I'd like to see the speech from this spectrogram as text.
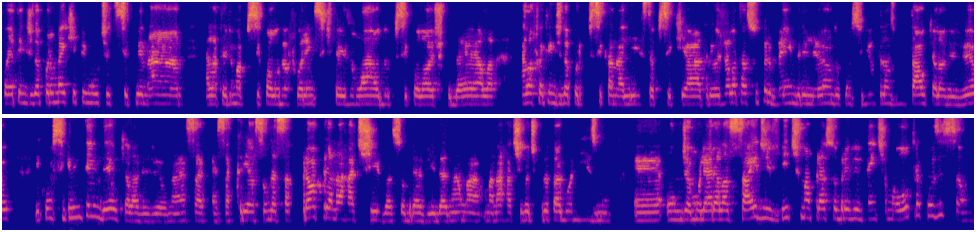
foi atendida por uma equipe multidisciplinar, ela teve uma psicóloga forense que fez o laudo psicológico dela, ela foi atendida por psicanalista, psiquiatra, e hoje ela está super bem, brilhando, conseguiu transmutar o que ela viveu e conseguiu entender o que ela viveu, né? essa, essa criação dessa própria narrativa sobre a vida, né? uma, uma narrativa de protagonismo, é, onde a mulher ela sai de vítima para sobrevivente, uma outra posição.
